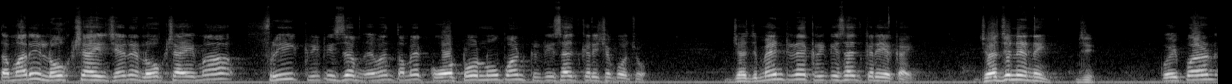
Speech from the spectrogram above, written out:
તમારી લોકશાહી છે ને લોકશાહીમાં ફ્રી ક્રિટિસિઝમ એવન તમે કોર્ટોનું પણ ક્રિટિસાઇઝ કરી શકો છો. જજમેન્ટને ક્રિટિસાઇઝ કરી શકાય જજને નહીં. જી. કોઈ પણ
